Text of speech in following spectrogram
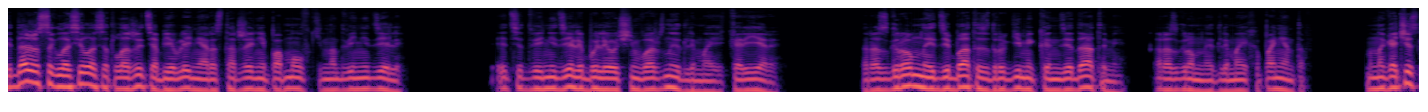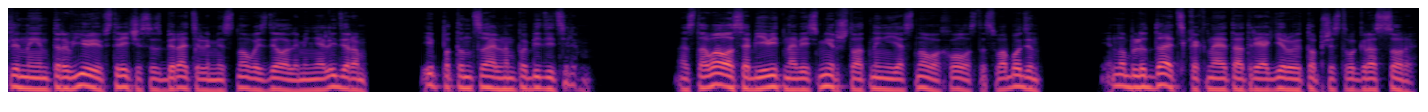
и даже согласилась отложить объявление о расторжении помолвки на две недели, эти две недели были очень важны для моей карьеры. Разгромные дебаты с другими кандидатами, разгромные для моих оппонентов, многочисленные интервью и встречи с избирателями снова сделали меня лидером и потенциальным победителем. Оставалось объявить на весь мир, что отныне я снова холост и свободен, и наблюдать, как на это отреагирует общество Гроссоры.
